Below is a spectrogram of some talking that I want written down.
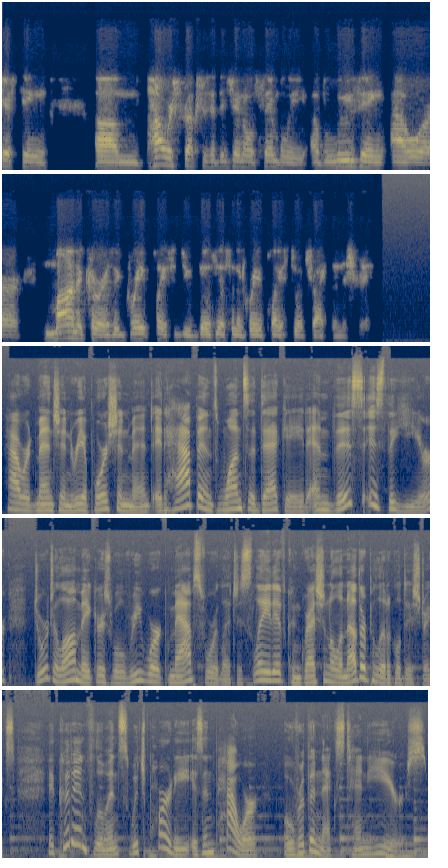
shifting um, power structures at the General Assembly, of losing our moniker as a great place to do business and a great place to attract industry. Howard mentioned reapportionment. It happens once a decade, and this is the year Georgia lawmakers will rework maps for legislative, congressional, and other political districts. It could influence which party is in power over the next 10 years.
